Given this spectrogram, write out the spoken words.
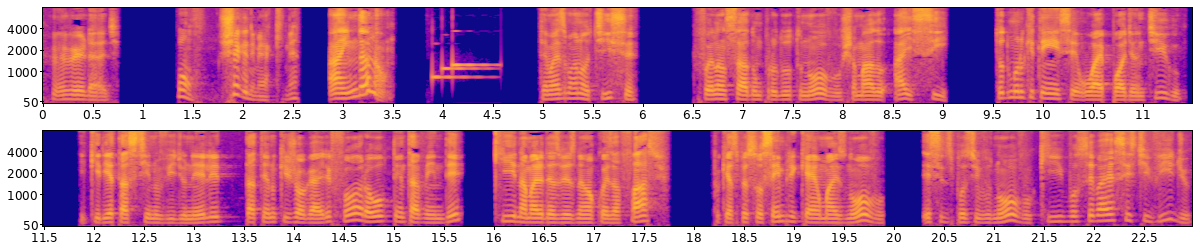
é verdade. Bom, chega de Mac, né? Ainda não. Tem mais uma notícia. Foi lançado um produto novo chamado iC. Todo mundo que tem esse o iPod antigo e queria estar tá assistindo vídeo nele, tá tendo que jogar ele fora ou tentar vender, que na maioria das vezes não é uma coisa fácil, porque as pessoas sempre querem o mais novo, esse dispositivo novo que você vai assistir vídeo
